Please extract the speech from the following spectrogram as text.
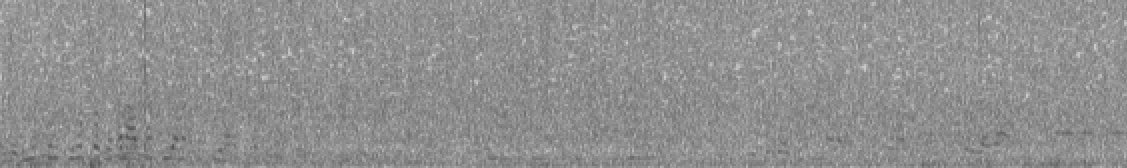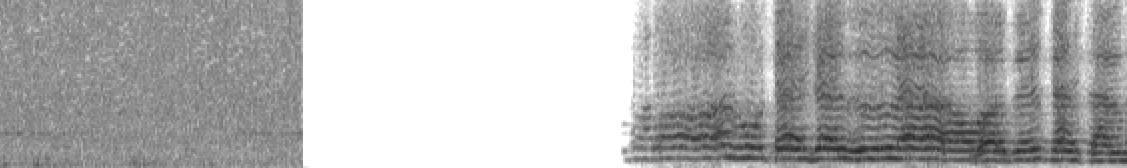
اللي بينطط بينطط اللي أنا رمضان تجلى وابتسم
